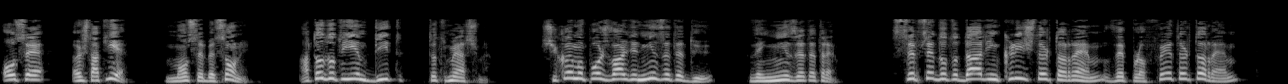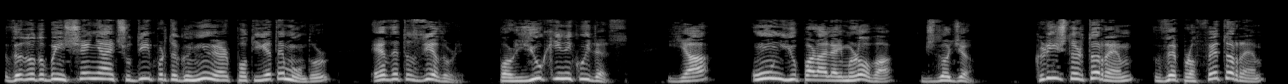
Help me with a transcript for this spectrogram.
ose është atje, mos e besoni. Ato do të jenë ditë të tmerrshme. Shikojmë më poshtë vargjet 22 dhe 23. Sepse do të dalin krishtër të rremë dhe profetër të rremë dhe do të bëjnë shenja e çudi për të gënjyer po të jetë e mundur edhe të zgjedhurit. Por ju kini kujdes. Ja, unë ju paralajmërova çdo gjë. Krishtër të rremë dhe profetë të rremë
